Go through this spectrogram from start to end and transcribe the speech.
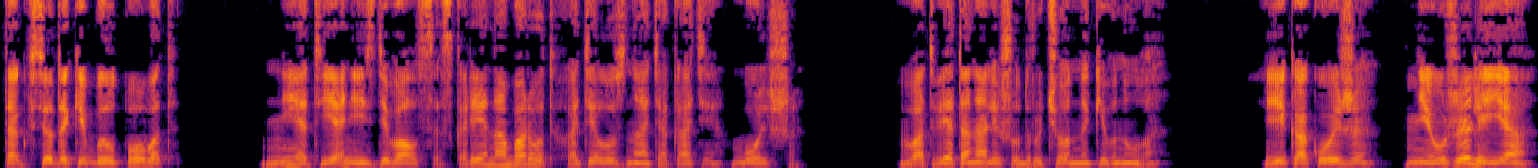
Так все-таки был повод? Нет, я не издевался, скорее наоборот, хотел узнать о Кате больше. В ответ она лишь удрученно кивнула. И какой же? Неужели я?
